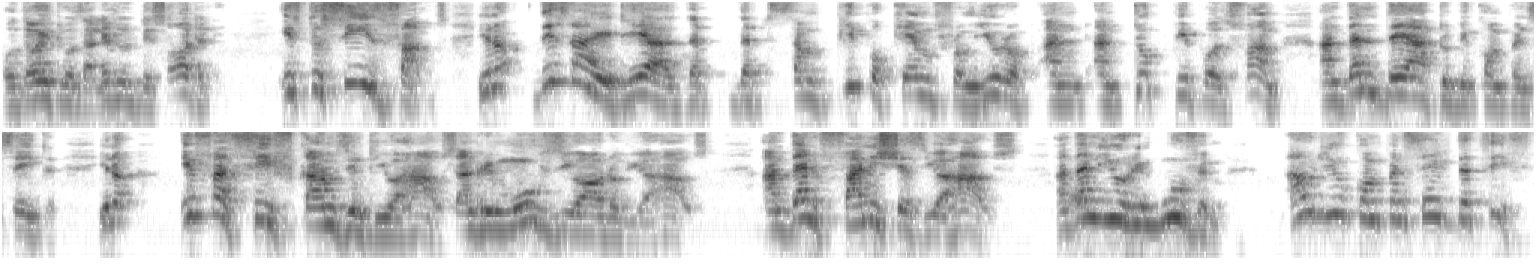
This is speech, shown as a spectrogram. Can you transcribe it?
although it was a little disorderly, is to seize farms. You know, this idea that, that some people came from Europe and, and took people's farm and then they are to be compensated. You know, if a thief comes into your house and removes you out of your house and then furnishes your house and then you remove him, how do you compensate the thief?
